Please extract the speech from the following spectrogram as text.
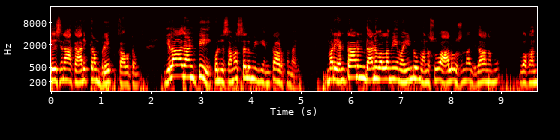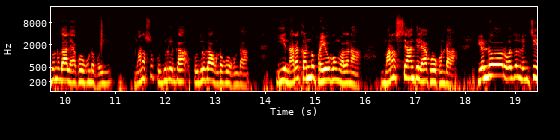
చేసినా ఆ కార్యక్రమం బ్రేక్ కావటం ఇలాగంటి కొన్ని సమస్యలు మీకు ఎంటాడుతున్నాయి. మరి ఎంటాడిన దానివల్ల మీ మైండ్ మనసు ఆలోచన విధానము ఒక అందునుగా లేకోకుండా పోయి మనసు కుదురుగా కుదురుగా ఉండకోకుండా ఈ నరకన్ను ప్రయోగం వలన మనశ్శాంతి లేకోకుండా ఎన్నో రోజుల నుంచి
